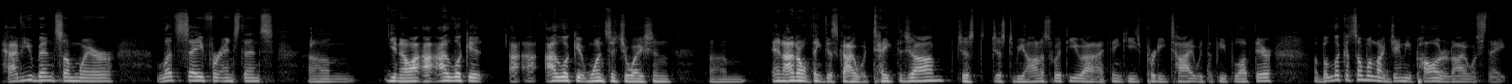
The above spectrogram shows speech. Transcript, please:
Have you been somewhere? Let's say, for instance, um, you know, I, I look at I, I, look at one situation, um, and I don't think this guy would take the job. Just just to be honest with you, I, I think he's pretty tight with the people up there. Uh, but look at someone like Jamie Pollard at Iowa State.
